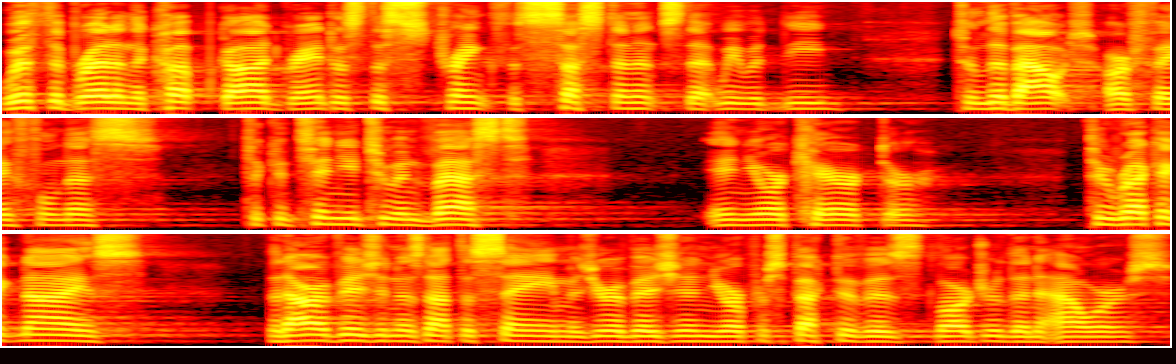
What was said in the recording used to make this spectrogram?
With the bread and the cup, God, grant us the strength, the sustenance that we would need to live out our faithfulness, to continue to invest in your character, to recognize that our vision is not the same as your vision, your perspective is larger than ours.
